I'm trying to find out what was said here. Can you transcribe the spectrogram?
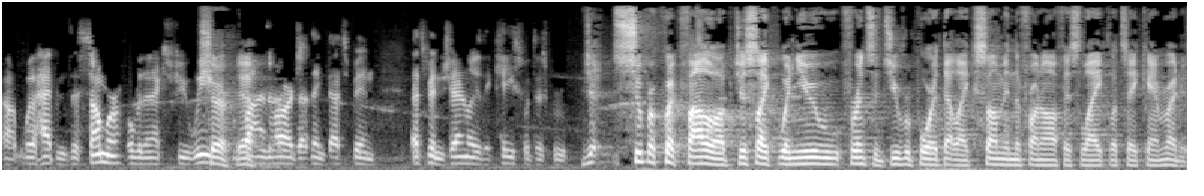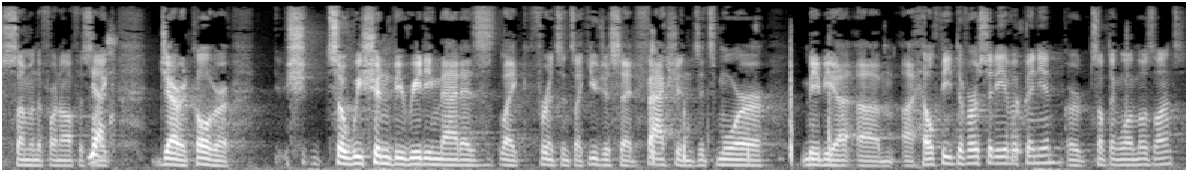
uh, what happens this summer over the next few weeks. Sure, yeah. By and large, I think that's been that's been generally the case with this group. Just super quick follow up, just like when you, for instance, you report that like some in the front office, like let's say Cam Reddish, some in the front office, yes. like Jarrett Culver. So we shouldn't be reading that as like, for instance, like you just said, factions. It's more maybe a, um, a healthy diversity of opinion or something along those lines.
